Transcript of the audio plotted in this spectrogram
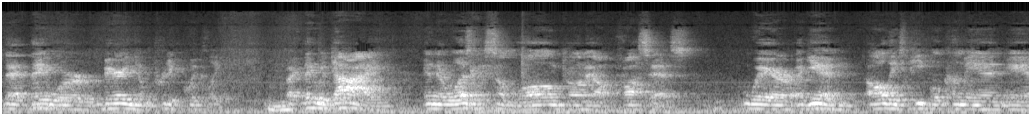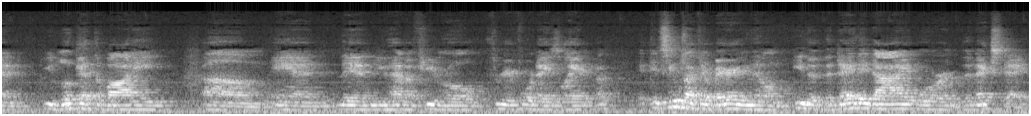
that they were burying them pretty quickly. Mm-hmm. Right? They would die, and there wasn't some long, drawn out process where, again, all these people come in and you look at the body, um, and then you have a funeral three or four days later. Uh, it seems like they're burying them either the day they die or the next day,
